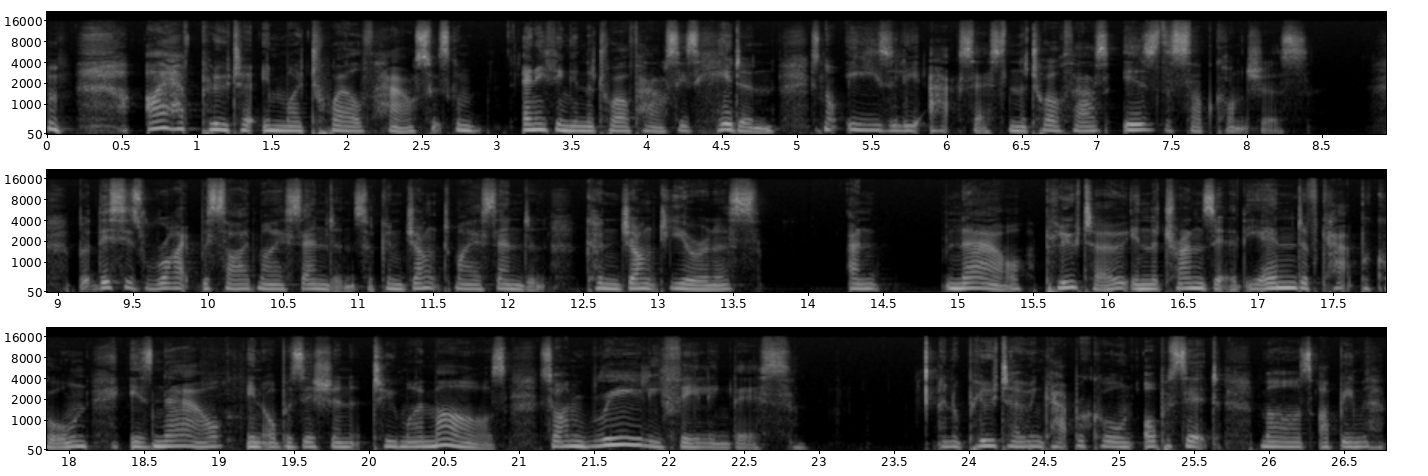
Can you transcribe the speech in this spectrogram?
I have Pluto in my twelfth house, so it's anything in the twelfth house is hidden. It's not easily accessed, and the twelfth house is the subconscious. But this is right beside my ascendant, so conjunct my ascendant, conjunct Uranus, and now Pluto in the transit at the end of Capricorn is now in opposition to my Mars. So I'm really feeling this. And Pluto in Capricorn opposite Mars, I've been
